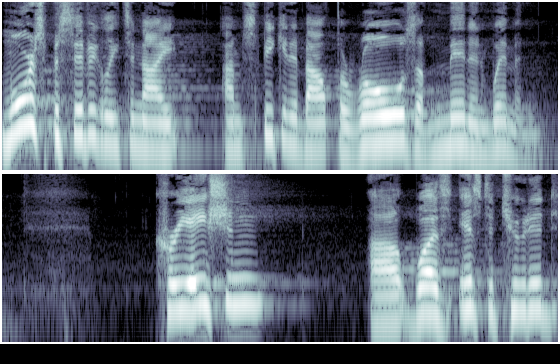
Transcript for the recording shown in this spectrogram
More specifically, tonight, I'm speaking about the roles of men and women. Creation uh, was instituted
